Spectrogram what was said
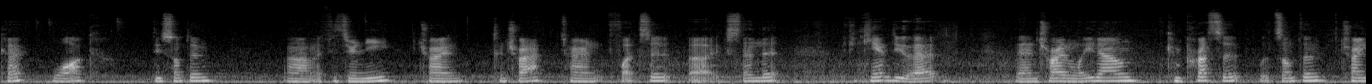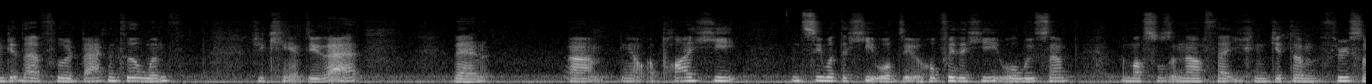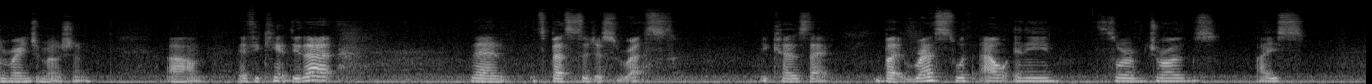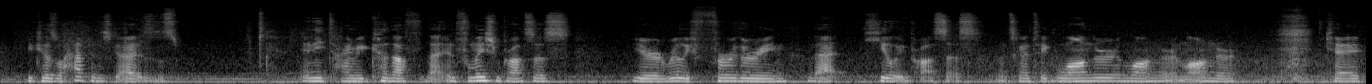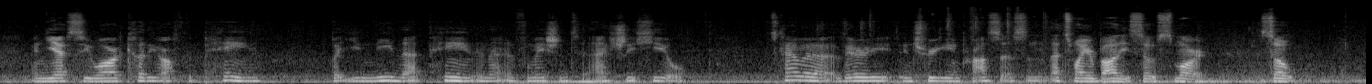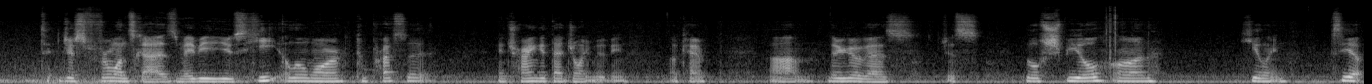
Okay? Walk, do something. Um, if it's your knee, try and contract, try and flex it, uh, extend it. If you can't do that, then try and lay down, compress it with something, try and get that fluid back into the lymph. If you can't do that, then um, you know apply heat and see what the heat will do. Hopefully, the heat will loosen up the muscles enough that you can get them through some range of motion. Um, if you can't do that, then it's best to just rest because that but rest without any sort of drugs ice because what happens guys is anytime you cut off that inflammation process you're really furthering that healing process it's going to take longer and longer and longer okay and yes you are cutting off the pain but you need that pain and that inflammation to actually heal it's kind of a very intriguing process, and that's why your body's so smart. So, just for once, guys, maybe use heat a little more, compress it, and try and get that joint moving. Okay, um, there you go, guys. Just little spiel on healing. See ya.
